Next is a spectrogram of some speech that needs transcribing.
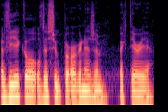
a vehicle of the superorganism, bacteria.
